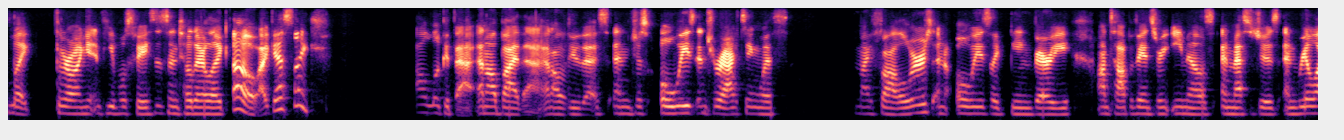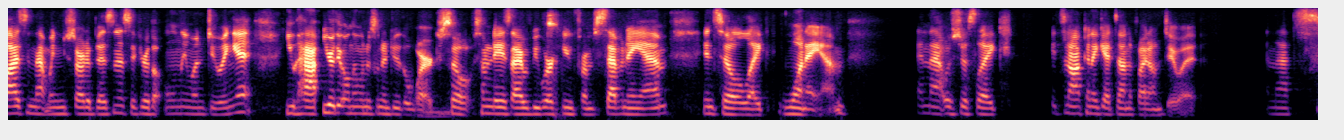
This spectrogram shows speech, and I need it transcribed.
like throwing it in people's faces until they're like, oh, I guess like I'll look at that and I'll buy that and I'll do this. And just always interacting with my followers and always like being very on top of answering emails and messages and realizing that when you start a business if you're the only one doing it you have you're the only one who's going to do the work. Mm-hmm. So some days i would be working from 7 a.m until like 1 a.m and that was just like it's not going to get done if i don't do it. And that's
